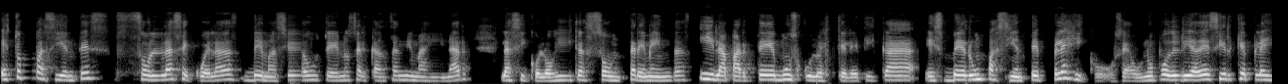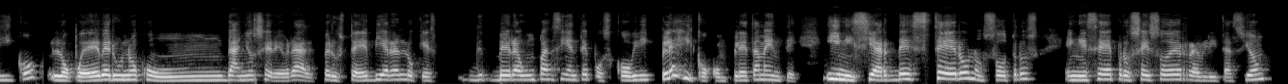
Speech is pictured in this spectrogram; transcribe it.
Estos pacientes son las secuelas demasiado, ustedes no se alcanzan ni imaginar, las psicológicas son tremendas y la parte musculoesquelética es ver un paciente pléjico, o sea, uno podría decir que pléjico lo puede ver uno con un daño cerebral, pero ustedes vieran lo que es ver a un paciente post-COVID pléjico completamente, iniciar de cero nosotros en ese proceso de rehabilitación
